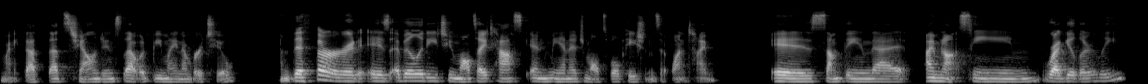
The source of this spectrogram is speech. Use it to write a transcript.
Right. That that's challenging. So that would be my number two. The third is ability to multitask and manage multiple patients at one time is something that I'm not seeing regularly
